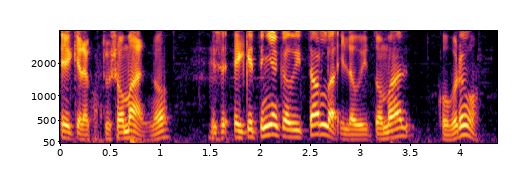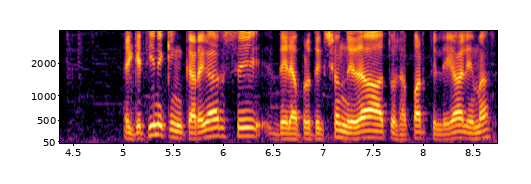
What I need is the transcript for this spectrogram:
El que la construyó mal, ¿no? Dice, el que tenía que auditarla y la auditó mal, cobró. El que tiene que encargarse de la protección de datos, la parte legal y demás,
